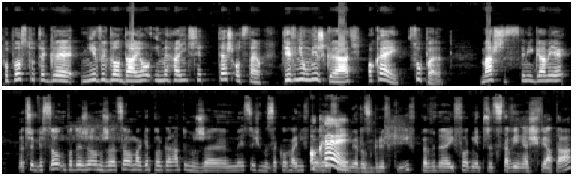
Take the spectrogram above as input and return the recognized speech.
po prostu te gry nie wyglądają i mechanicznie też odstają. Ty w nie umiesz grać, okej, super. Masz z tymi grami Znaczy, wiesz co, podejrzewam, że cała magia polega na tym, że my jesteśmy zakochani w pewnej Okej. formie rozgrywki, w pewnej formie przedstawienia świata,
